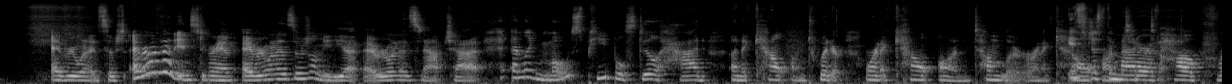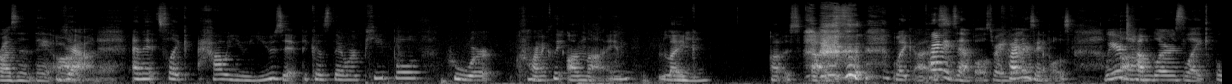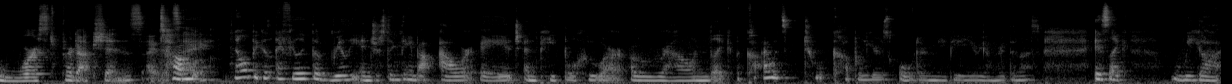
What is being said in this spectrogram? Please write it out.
everyone had social everyone had instagram everyone had social media everyone had snapchat and like most people still had an account on twitter or an account on tumblr or an account. It's just a matter of how present they are Yeah. on it. and it's like how you use it because there were people who were chronically online like Mhm. us Us. like us Prime examples, right prime here. examples We are Um, Tumblr's like worst productions. I would Tum- say. No, because I feel like the really interesting thing about our age and people who are around, like, a cou- I would say to a couple years older, maybe a year younger than us, is like we got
